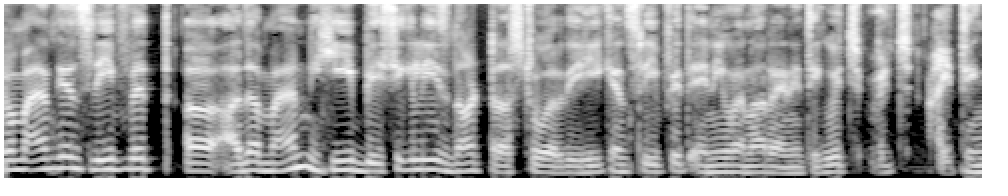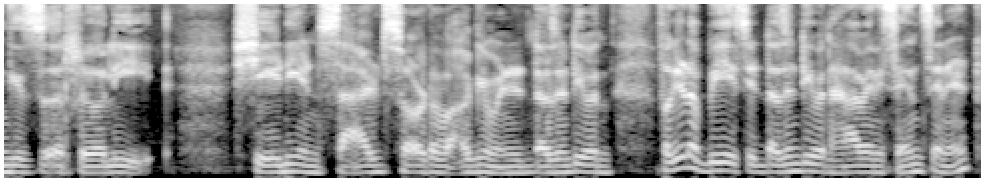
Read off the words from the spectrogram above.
a man can sleep with uh, other man he basically is not trustworthy. He can sleep with anyone or anything which which i think is a really shady and sad sort of argument. It doesn't even forget a base it doesn't even have any sense in it.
